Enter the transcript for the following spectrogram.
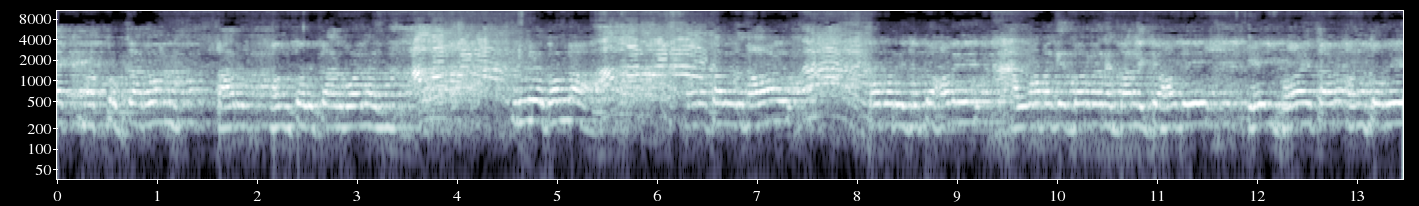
একমাত্র কারণ তার অন্তরে কার বয় নাই তুমি এখন সরকারের ভয় কবরে যেতে হবে আল্লাহকে দরবারে দাঁড়াইতে হবে এই ভয় তার অন্তরে।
